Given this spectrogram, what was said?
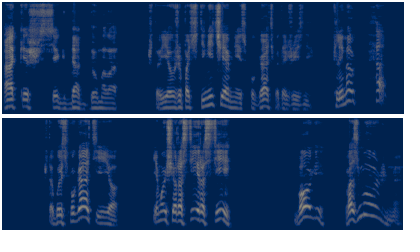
Акеш всегда думала, что ее уже почти ничем не испугать в этой жизни. Клинок? Ха! Чтобы испугать ее, ему еще расти и расти. Боги? Возможно.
